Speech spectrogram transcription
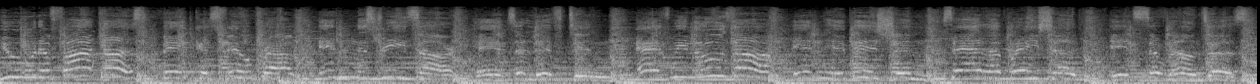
Unify us, make us feel proud. In the streets, our heads are lifting as we lose our inhibition. Celebration, it surrounds us.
